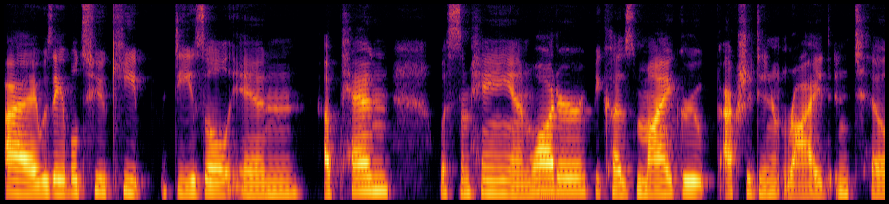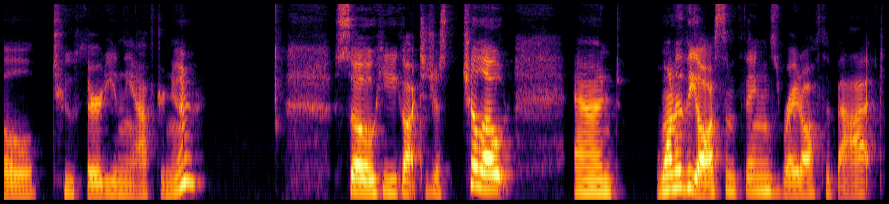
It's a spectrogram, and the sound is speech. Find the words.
I was able to keep diesel in a pen with some hay and water because my group actually didn't ride until 2:30 in the afternoon. So he got to just chill out and one of the awesome things right off the bat,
